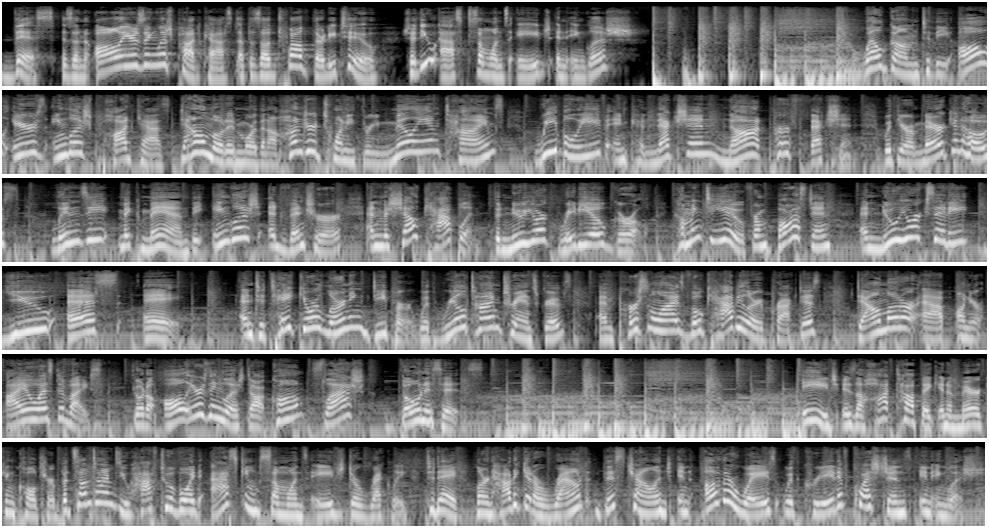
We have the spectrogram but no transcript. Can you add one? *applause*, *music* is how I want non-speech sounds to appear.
This is an All Ears English podcast, episode 1232. Should you ask someone's age in English? Welcome to the All Ears English podcast, downloaded more than 123 million times. We believe in connection, not perfection, with your American hosts, Lindsay McMahon, the English adventurer, and Michelle Kaplan, the New York radio girl, coming to you from Boston and New York City, USA. And to take your learning deeper with real-time transcripts and personalized vocabulary practice, download our app on your iOS device. Go to allearsenglish.com slash bonuses. Age is a hot topic in American culture, but sometimes you have to avoid asking someone's age directly. Today, learn how to get around this challenge in other ways with creative questions in English.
